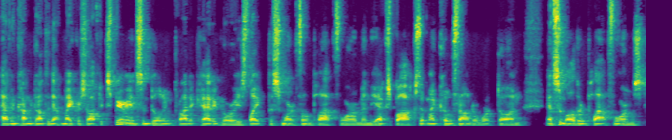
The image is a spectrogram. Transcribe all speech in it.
having kind of gone through that microsoft experience and building product categories like the smartphone platform and the xbox that my co-founder worked on and some other platforms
